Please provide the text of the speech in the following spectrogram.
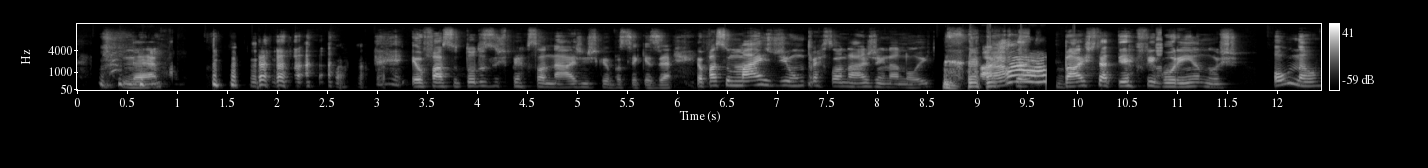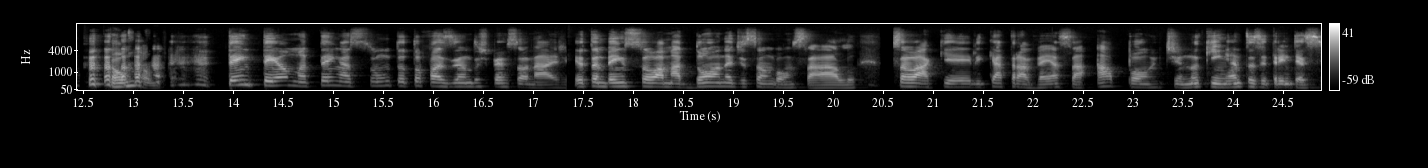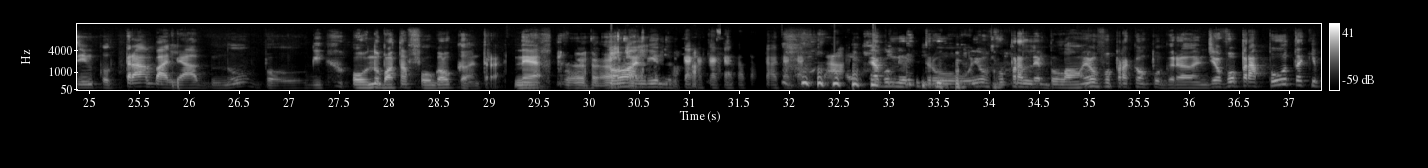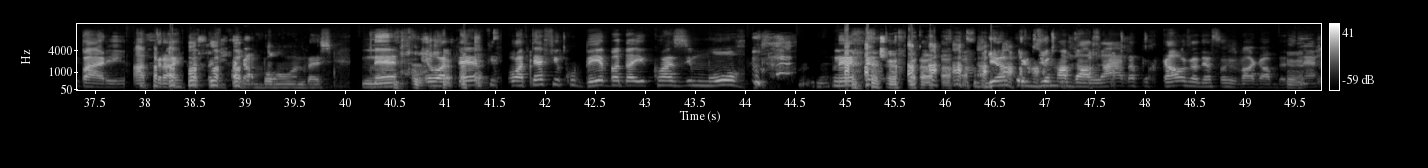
né? eu faço todos os personagens que você quiser. Eu faço mais de um personagem na noite. Basta, basta ter figurinos ou não. Ou não. Tem tema, tem assunto, eu tô fazendo os personagens. Eu também sou a Madonna de São Gonçalo. Sou aquele que atravessa a ponte no 535, trabalhado no Vogue ou no Botafogo Alcântara, né? Só ali no Eu pego o metrô, eu vou pra Leblon, eu vou pra Campo Grande, eu vou pra puta que pariu atrás dessas vagabundas, né? Eu até, eu até fico bêbada e quase morro, né? Dentro de uma balada por causa dessas vagabundas, né?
